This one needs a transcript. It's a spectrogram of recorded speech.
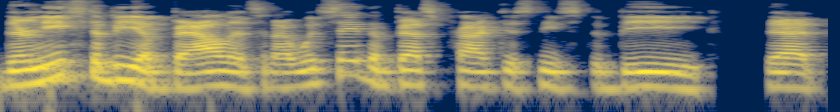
there needs to be a balance. And I would say the best practice needs to be that,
